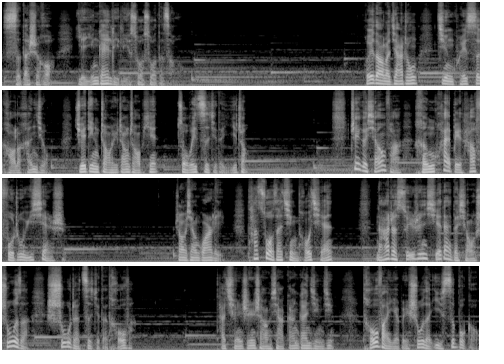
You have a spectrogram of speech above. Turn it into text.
死的时候，也应该利利索索的走。回到了家中，敬奎思考了很久，决定照一张照片作为自己的遗照。这个想法很快被他付诸于现实。照相馆里，他坐在镜头前，拿着随身携带的小梳子梳着自己的头发。他全身上下干干净净，头发也被梳得一丝不苟。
